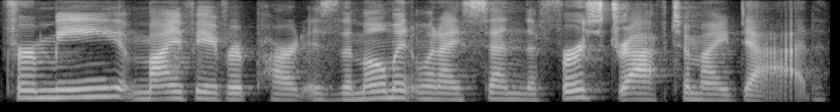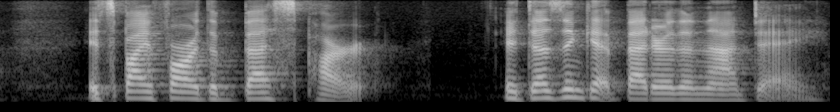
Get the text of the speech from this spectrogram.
For me, my favorite part is the moment when I send the first draft to my dad. It's by far the best part. It doesn't get better than that day.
